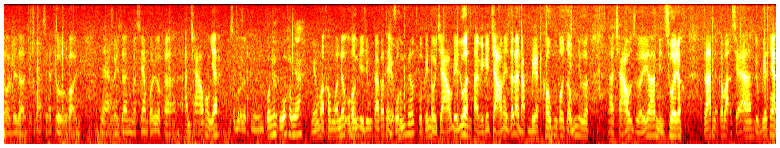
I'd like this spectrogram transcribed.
Rồi bây giờ chúng ta sẽ thử vào nhà người dân và xem có được ờ, ăn cháo không nhé sẽ được có nước uống không nhá. Nếu mà không có nước uống thì chúng ta có thể uống nước của cái nồi cháo đấy luôn. Tại vì cái cháo này rất là đặc biệt không có giống như là cháo ở dưới ờ, miền xuôi đâu. Lát nữa các bạn sẽ được biết nha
